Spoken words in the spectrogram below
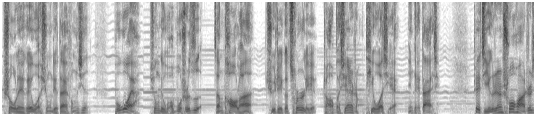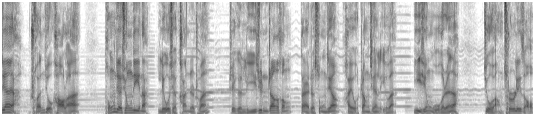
受累给我兄弟带封信。不过呀，兄弟我不识字，咱靠了岸，去这个村里找个先生替我写，您给带去。这几个人说话之间呀，船就靠了岸。童家兄弟呢，留下看着船。这个李俊、张衡带着宋江，还有张千、李万，一行五个人啊，就往村里走。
